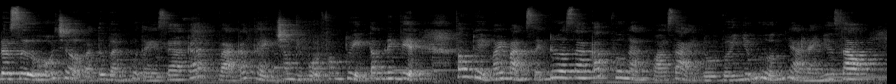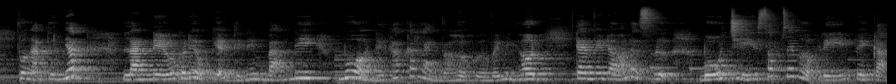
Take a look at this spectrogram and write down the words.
được sự hỗ trợ và tư vấn của thầy Gia Cát và các thầy trong Hiệp hội Phong thủy Tâm Linh Việt, Phong thủy may mắn sẽ đưa ra các phương án hóa giải đối với những hướng nhà này như sau. Phương án thứ nhất là nếu có điều kiện thì nên bán đi, mua ở nơi khác cắt lành và hợp hướng với mình hơn. Kèm với đó là sự bố trí sắp xếp hợp lý về cả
